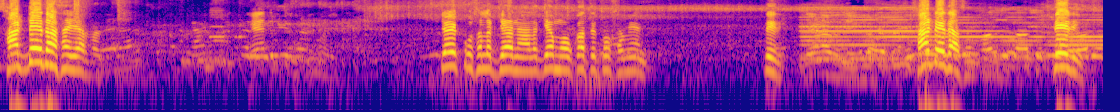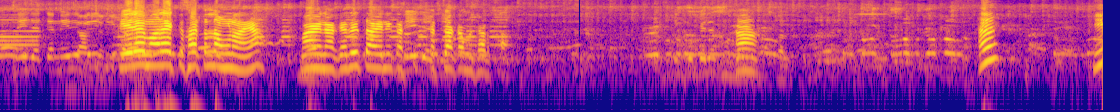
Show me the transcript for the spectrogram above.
10500 ਦਾ। ਚਾਹੇ ਕੁਛ ਲੱਗਿਆ ਨਾ ਲੱਗਿਆ, ਮੌਕਾ ਤੇ ਤੋਂ ਸਮੇਂ ਦੇ ਦੇ। ਸਾਢੇ 10 ਦੇ ਦੇ। ਤੇਰੇ ਮਾਰਾ ਇੱਕ ਸੱਟ ਲਾਉਣ ਆਇਆ। ਮੈਂ ਨਾ ਕਹਦੇ, ਤਾਏ ਨੇ ਕੱਚਾ ਕੰਮ ਛੱਡਤਾ। ਹਾਂ। ਹੈ? ਕੀ?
